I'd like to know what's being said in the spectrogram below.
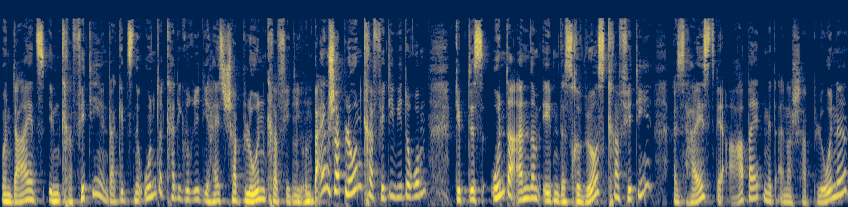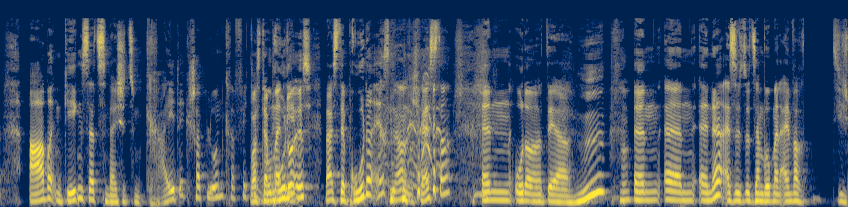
Und da jetzt im Graffiti, und da gibt's eine Unterkategorie, die heißt Schablonengraffiti. Mhm. Und beim Schablonengraffiti wiederum gibt es unter anderem eben das Reverse Graffiti. Also das heißt, wir arbeiten mit einer Schablone, aber im Gegensatz zum Beispiel zum Kreide-Schablonengraffiti. Was der Bruder ist? Was der Bruder ist, ne, die Schwester. Ähm, oder der, hm, ähm, ähm, äh, ne, also sozusagen, wo man einfach die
